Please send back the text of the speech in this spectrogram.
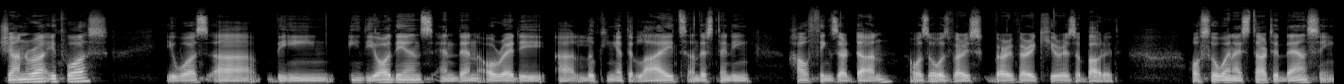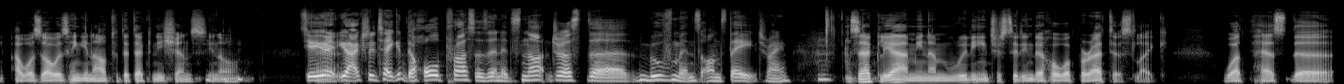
genre it was. It was uh, being in the audience and then already uh, looking at the lights understanding how things are done. I was always very, very, very curious about it. Also, when I started dancing, I was always hanging out with the technicians, you know. so you're, uh, you're actually taking the whole process, and it's not just the movements on stage, right? Exactly. Yeah. I mean, I'm really interested in the whole apparatus, like what has the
